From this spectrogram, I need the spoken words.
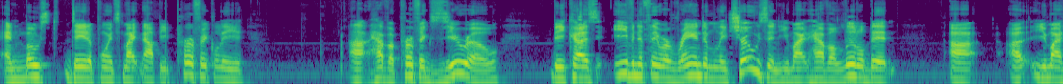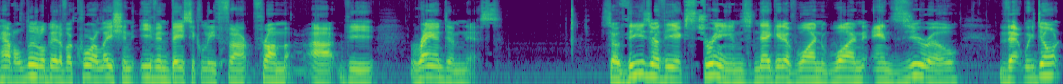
And most data points might not be perfectly uh, have a perfect zero because even if they were randomly chosen, you might have a little bit, uh, uh, you might have a little bit of a correlation even basically from, from uh, the randomness. So these are the extremes, negative one, one, and zero, that we don't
